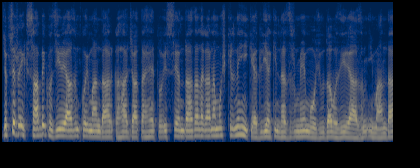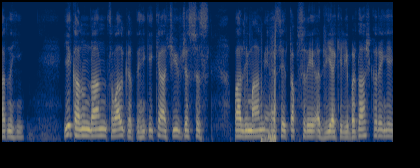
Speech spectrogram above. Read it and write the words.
جب صرف ایک سابق وزیر اعظم کو ایماندار کہا جاتا ہے تو اس سے اندازہ لگانا مشکل نہیں کہ عدلیہ کی نظر میں موجودہ وزیر اعظم ایماندار نہیں۔ یہ قانون دان سوال کرتے ہیں کہ کیا چیف جسٹس پارلیمان میں ایسے تبصرے عدلیہ کے لیے برداشت کریں گے؟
